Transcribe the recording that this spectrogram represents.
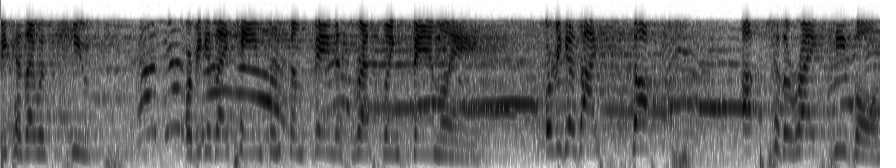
Because I was cute, or because I came from some famous wrestling family, or because I sucked up to the right people.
